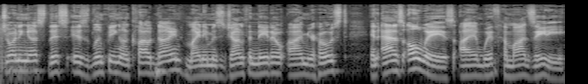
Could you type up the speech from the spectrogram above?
joining us. This is Limping on Cloud 9. My name is Jonathan Nato. I'm your host, and as always, I am with Hammad Zaidi.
